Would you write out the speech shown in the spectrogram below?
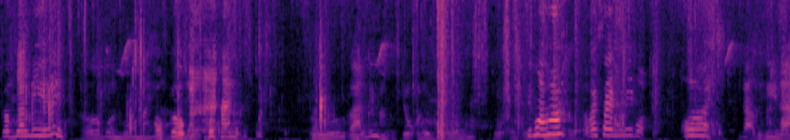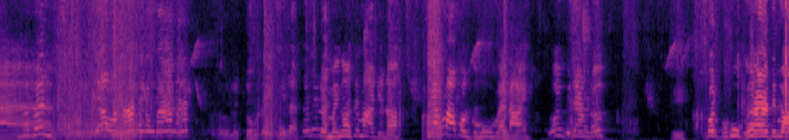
เกิบอยังดีเลยเออบุญบัวไหมเอาเกิบให้เออกันสิพ่อฮะเอาไว้ใส่มือนี่บ่โอ้ยดาวที่นะมาเบิ้ลจะเอาอาหารให้ลงมานะเออเลยโตเลยนี่นี่แหละละตัวนี้แหจะละไม่งอจะมาจะเนาะยังมาบนกูหูเวไหนโอ้ยบ่ดังเด้อบดกูฮู้คือหาติหมอ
